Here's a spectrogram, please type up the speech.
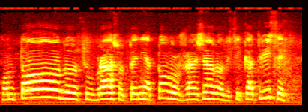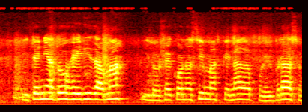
con todo su brazo, tenía todo rayado de cicatrices y tenía dos heridas más y lo reconocí más que nada por el brazo.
